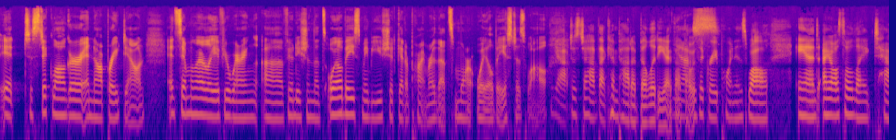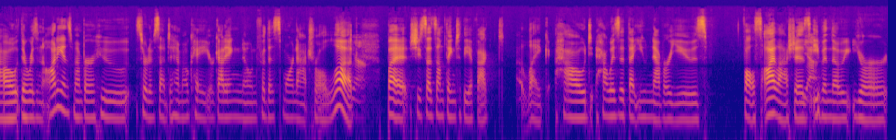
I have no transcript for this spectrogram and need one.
it to stick longer and not break down. And similarly, if you're wearing a foundation that's oil-based, maybe you should get a primer that's more oil-based as well. Yeah, just to have that compatibility. I thought that was a great point as well. And I also liked how there was an audience member who sort of said to him, okay, you're getting known for this more natural look. Yeah. But she said something to the effect like, how, how is it that you never use false eyelashes Yeah. even though your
